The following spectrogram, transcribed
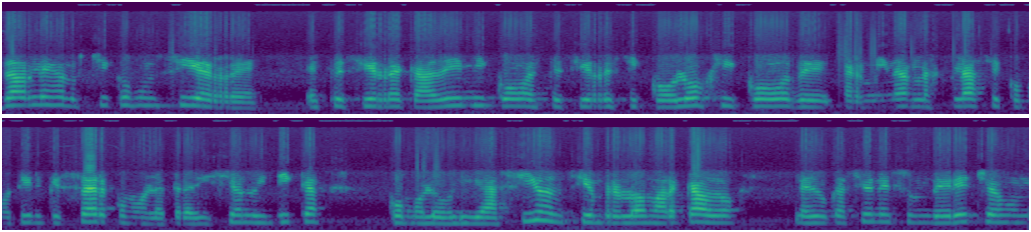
darles a los chicos un cierre, este cierre académico, este cierre psicológico, de terminar las clases como tiene que ser, como la tradición lo indica, como la obligación siempre lo ha marcado. La educación es un derecho, es un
